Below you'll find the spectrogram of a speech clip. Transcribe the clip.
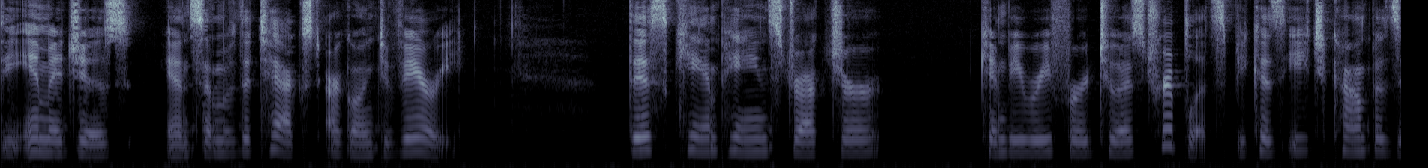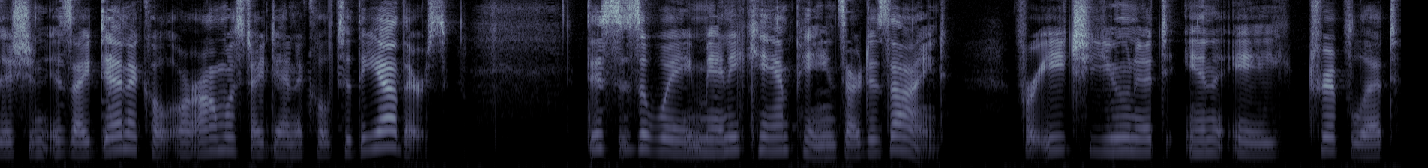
The images and some of the text are going to vary. This campaign structure can be referred to as triplets because each composition is identical or almost identical to the others. This is a way many campaigns are designed. For each unit in a triplet,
